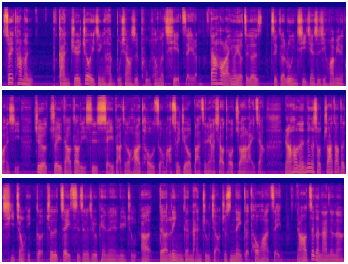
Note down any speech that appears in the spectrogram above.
所以他们感觉就已经很不像是普通的窃贼了。但后来因为有这个这个录影器监视器画面的关系，就有追到到底是谁把这个画偷走嘛，所以就有把这两个小偷抓来这样。然后呢，那个时候抓到的其中一个，就是这一次这个纪录片里面的女主呃的另一个男主角，就是那个偷画贼。然后这个男的呢，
